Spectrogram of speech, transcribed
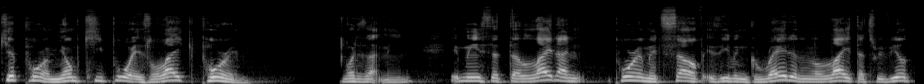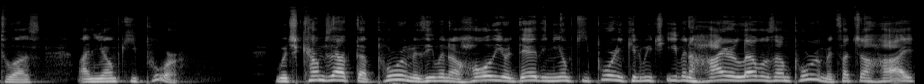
Kippurim, Yom Kippur is like Purim. What does that mean? It means that the light on Purim itself is even greater than the light that's revealed to us on Yom Kippur which comes out that Purim is even a holier day than Yom Kippur, and can reach even higher levels on Purim. It's such a high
